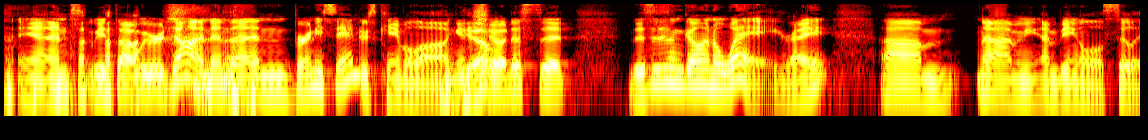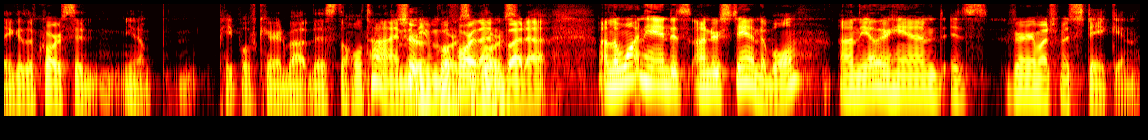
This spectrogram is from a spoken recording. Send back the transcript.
and we thought we were done, and then Bernie Sanders came along and Yep. showed us that this isn't going away, right? Um, no, I mean I'm being a little silly because of course it, you know. People have cared about this the whole time, Sure, and even course, before then. But uh, on the one hand, it's understandable. On the other hand, it's very much mistaken.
